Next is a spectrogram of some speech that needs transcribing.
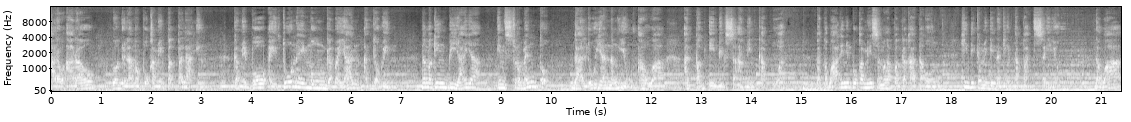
Araw-araw, huwag niyo lamang po kaming pagpalain. Kami po ay tunay mong gabayan at gawin na maging biyaya, instrumento, daluyan ng iyong awa at pag-ibig sa aming kapwa. Patawarin niyo po kami sa mga pagkakataong hindi kami ginaging tapat sa iyo. Nawa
